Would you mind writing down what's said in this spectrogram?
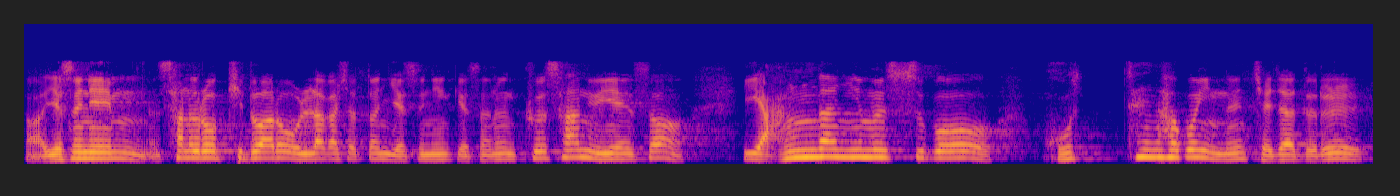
어, 예수님 산으로 기도하러 올라가셨던 예수님께서는 그 산 위에서 이 안간 힘을 쓰고 고생하고 있는 제자들을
